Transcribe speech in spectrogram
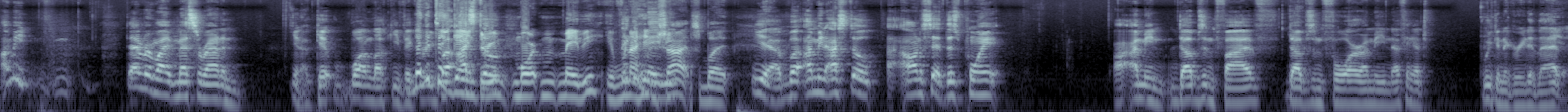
I mean, Denver might mess around and you know get one lucky they victory. could take but I game still, three more maybe if we're not hitting maybe. shots. But Yeah, but I mean, I still honestly at this point, I I mean, Dubs in five, Dubs in four. I mean, I think that's we can agree to that. Yeah.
